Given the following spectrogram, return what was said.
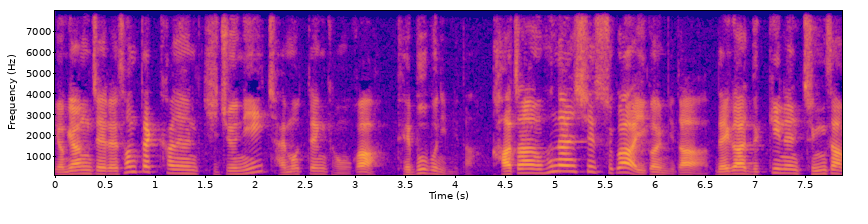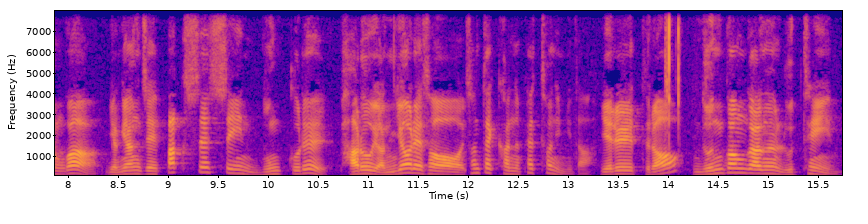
영양제를 선택하는 기준이 잘못된 경우가 대부분입니다. 가장 흔한 실수가 이거입니다. 내가 느끼는 증상과 영양제 박스에 쓰인 문구를 바로 연결해서 선택하는 패턴입니다. 예를 들어 눈 건강은 루테인,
